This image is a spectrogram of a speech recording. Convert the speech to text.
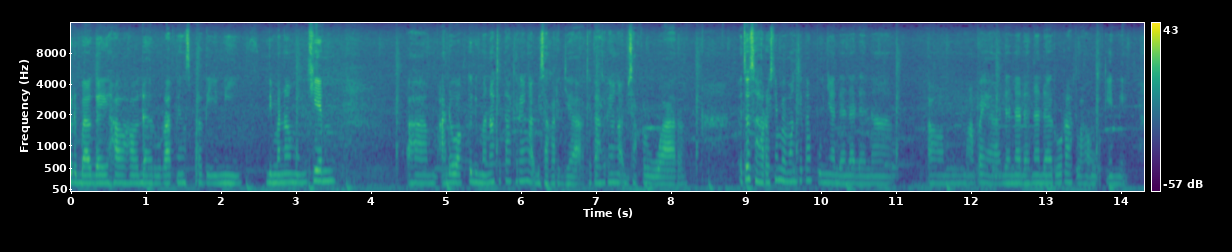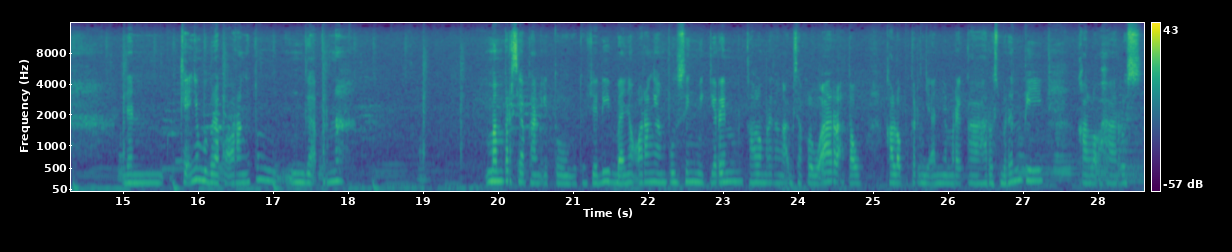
berbagai hal-hal darurat yang seperti ini. Di mana mungkin um, ada waktu di mana kita akhirnya nggak bisa kerja, kita akhirnya nggak bisa keluar. Itu seharusnya memang kita punya dana-dana um, apa ya, dana-dana darurat lah untuk ini. Dan kayaknya beberapa orang itu nggak pernah mempersiapkan itu gitu. Jadi banyak orang yang pusing mikirin kalau mereka nggak bisa keluar atau kalau pekerjaannya mereka harus berhenti kalau harus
